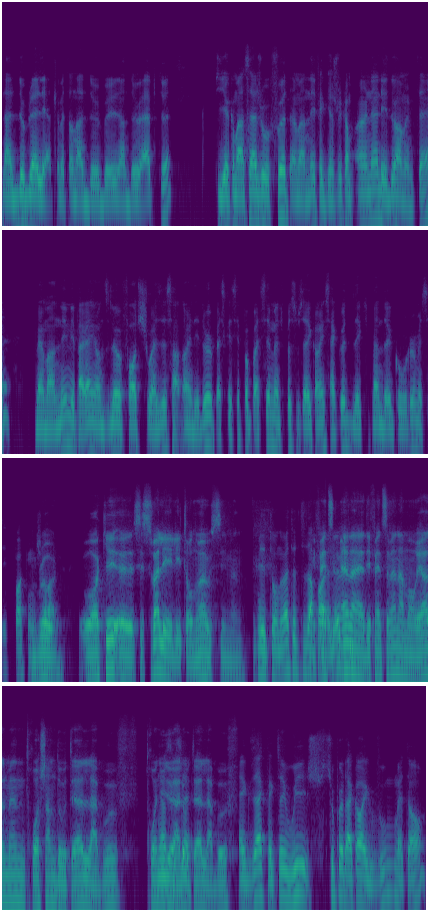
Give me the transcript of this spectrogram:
dans le double lettre, mettons dans le 2B, dans le 2A, puis tout. Puis il a commencé à jouer au foot à un moment donné, fait qu'il a joué comme un an les deux en même temps. Mais à un moment donné, mes parents ils ont dit là, il faut que tu choisisses entre un des deux parce que c'est pas possible. Je sais pas si vous savez combien ça coûte de l'équipement de Coder, mais c'est fucking cher. Ok, euh, c'est souvent les, les, tournois aussi, man. Les tournois, toutes ces affaires-là. Des fins de semaine à Montréal, man, trois chambres d'hôtel, la bouffe, trois nuits à l'hôtel, la bouffe. Exact. Fait que tu sais, oui, je suis super d'accord avec vous, mettons.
